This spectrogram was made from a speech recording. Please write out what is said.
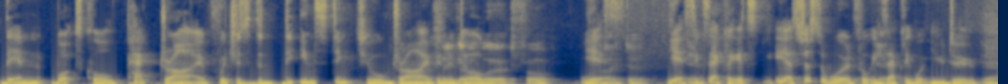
then what's called pack drive which is the the instinctual oh, drive so in a got dog a word for what Yes. I do. Yes, Yeah. exactly. It's yeah, it's just a word for exactly what you do. Yeah.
